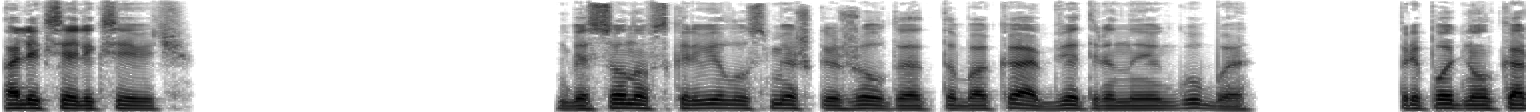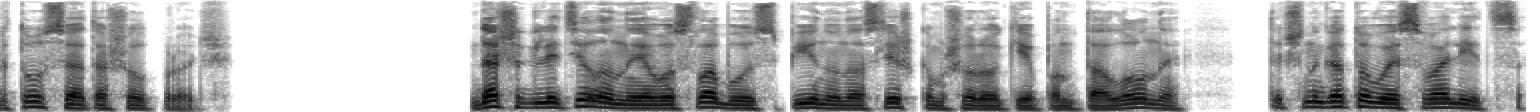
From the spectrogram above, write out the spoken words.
Алексей Алексеевич». Бессонов скривил усмешкой желтой от табака обветренные губы, приподнял картуз и отошел прочь. Даша глядела на его слабую спину, на слишком широкие панталоны, точно готовая свалиться.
